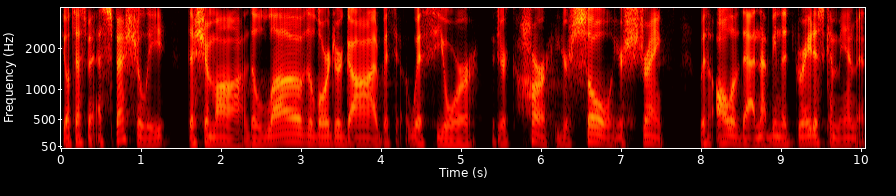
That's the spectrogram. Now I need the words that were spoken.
the Old Testament, especially the Shema, the love the Lord your God with, with your with your heart, your soul, your strength, with all of that, and that being the greatest commandment.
